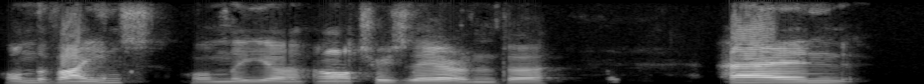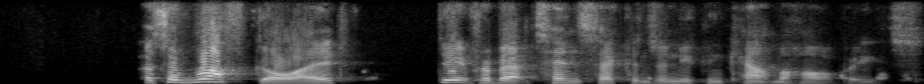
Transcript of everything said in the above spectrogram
on the veins, on the uh, arteries there, and uh, and as a rough guide, do it for about ten seconds, and you can count the heartbeats.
